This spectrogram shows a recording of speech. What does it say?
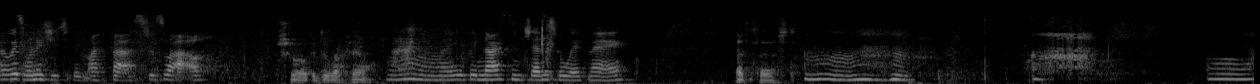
I always wanted you to be my first as well. Sure, I could do Raphael. Mm, you'll be nice and gentle with me. At first. Ah. Oh.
